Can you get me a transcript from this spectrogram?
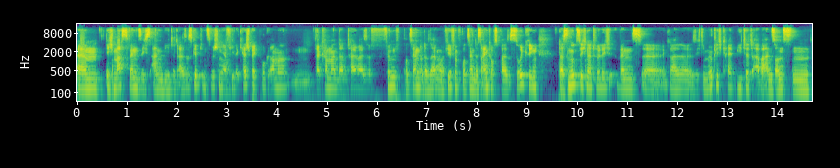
Ähm, ich mache es, wenn sich's anbietet. Also es gibt inzwischen ja viele Cashback-Programme. Da kann man dann teilweise fünf Prozent oder sagen wir mal vier fünf Prozent des Einkaufspreises zurückkriegen. Das nutze ich natürlich, wenn es äh, gerade sich die Möglichkeit bietet. Aber ansonsten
